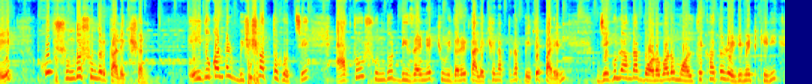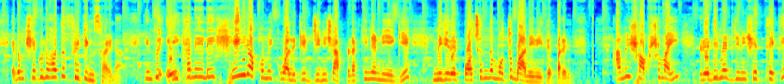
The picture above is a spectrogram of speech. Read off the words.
রেড খুব সুন্দর সুন্দর কালেকশন এই দোকানটার বিশেষত্ব হচ্ছে এত সুন্দর ডিজাইনের চুড়িদারের কালেকশন আপনারা পেতে পারেন, যেগুলো আমরা বড় বড় মল থেকে হয়তো রেডিমেড কিনি এবং সেগুলো হয়তো ফিটিংস হয় না। কিন্তু এইখানে এলে সেই রকমই কোয়ালিটির জিনিস আপনারা কিনে নিয়ে গিয়ে নিজেদের পছন্দ মতো বানিয়ে নিতে পারেন। আমি সবসময়ই রেডিমেড জিনিসের থেকে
